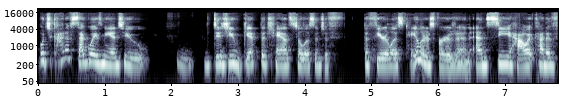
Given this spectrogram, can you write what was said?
which kind of segues me into did you get the chance to listen to the fearless taylor's version and see how it kind of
